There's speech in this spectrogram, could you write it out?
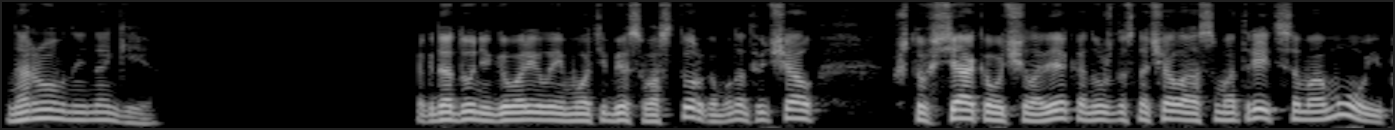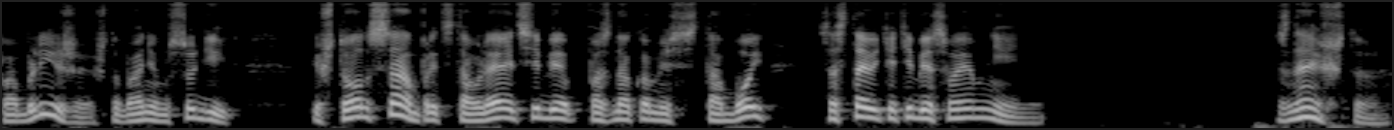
на ровной ноге. Когда Дуня говорила ему о тебе с восторгом, он отвечал — что всякого человека нужно сначала осмотреть самому и поближе, чтобы о нем судить, и что он сам представляет себе, познакомясь с тобой, составить о тебе свое мнение. Знаешь что,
